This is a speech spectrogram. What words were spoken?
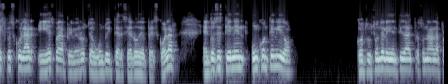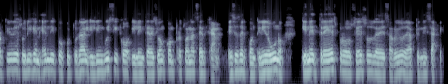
es preescolar y es para primero, segundo y tercero de preescolar. Entonces tienen un contenido, construcción de la identidad personal a partir de su origen étnico, cultural y lingüístico y la interacción con personas cercanas. Ese es el contenido 1. Tiene tres procesos de desarrollo de aprendizaje.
